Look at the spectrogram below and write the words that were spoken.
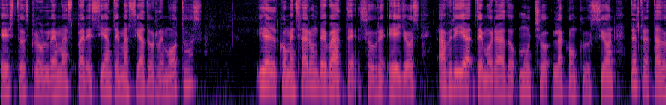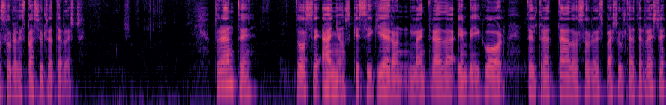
estos problemas parecían demasiado remotos y el comenzar un debate sobre ellos habría demorado mucho la conclusión del Tratado sobre el Espacio Ultraterrestre. Durante 12 años que siguieron la entrada en vigor del Tratado sobre el Espacio Ultraterrestre,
